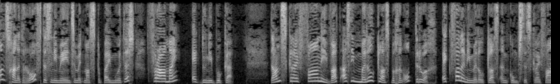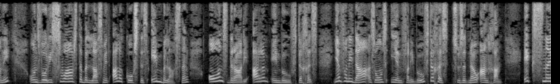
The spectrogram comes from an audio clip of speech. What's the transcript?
ons gaan dit rof tussen die mense met maatskappy motors. Vra my, ek doen die boeke. Dan skryf Fani, wat as die middelklas begin opdroog? Ek val in die middelklas inkomste skryf Fani. Ons word die swaarste belas met alle kostes en belasting. Ons dra die arm en behoeftiges. Een van die dae is ons een van die behoeftiges, soos dit nou aangaan. Ek sny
